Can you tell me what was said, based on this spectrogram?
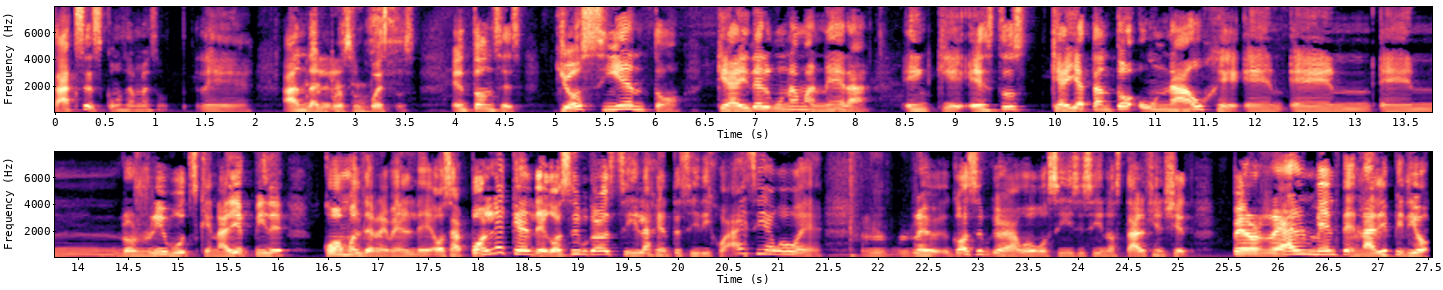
Taxes, ¿cómo se llama eso? Eh, ándale, los impuestos. Entonces, yo siento que hay de alguna manera en que estos que haya tanto un auge en, en, en los reboots que nadie pide, como el de Rebelde. O sea, ponle que el de Gossip Girl sí, la gente sí dijo, ay, sí, a huevo, eh. Gossip Girl a huevo, sí, sí, sí, nostalgia and shit. Pero realmente nadie pidió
